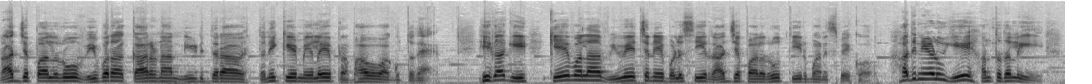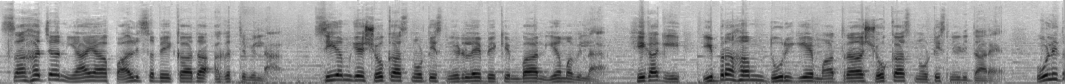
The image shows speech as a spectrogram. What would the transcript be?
ರಾಜ್ಯಪಾಲರು ವಿವರ ಕಾರಣ ನೀಡಿದ್ದರ ತನಿಖೆ ಮೇಲೆ ಪ್ರಭಾವವಾಗುತ್ತದೆ. ಹೀಗಾಗಿ ಕೇವಲ ವಿವೇಚನೆ ಬಳಸಿ ರಾಜ್ಯಪಾಲರು ತೀರ್ಮಾನಿಸಬೇಕು. ಹದಿನೇಳು ಎ ಹಂತದಲ್ಲಿ ಸಹಜ ನ್ಯಾಯ ಪಾಲಿಸಬೇಕಾದ ಅಗತ್ಯವಿಲ್ಲ. ಸಿಎಂಗೆ ಶೋಕಾಸ್ ನೋಟಿಸ್ ನೀಡಲೇಬೇಕೆಂಬ ನಿಯಮವಿಲ್ಲ. ಹೀಗಾಗಿ ಇಬ್ರಾಹಂ ದೂರಿಗೆ ಮಾತ್ರ ಶೋಕಾಸ್ ನೋಟಿಸ್ ನೀಡಿದ್ದಾರೆ. ಉಳಿದ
